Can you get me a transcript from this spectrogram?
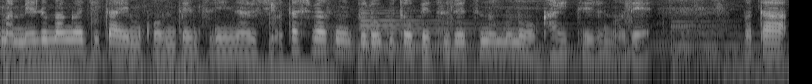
まあ、メルマガ自体もコンテンツになるし私はそのブログと別々のものを書いているのでまた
